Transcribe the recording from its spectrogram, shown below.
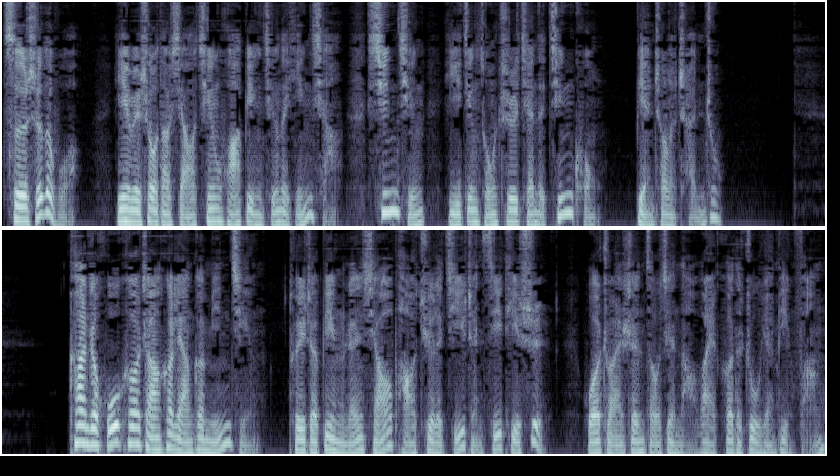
此时的我，因为受到小清华病情的影响，心情已经从之前的惊恐变成了沉重。看着胡科长和两个民警推着病人小跑去了急诊 CT 室，我转身走进脑外科的住院病房。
